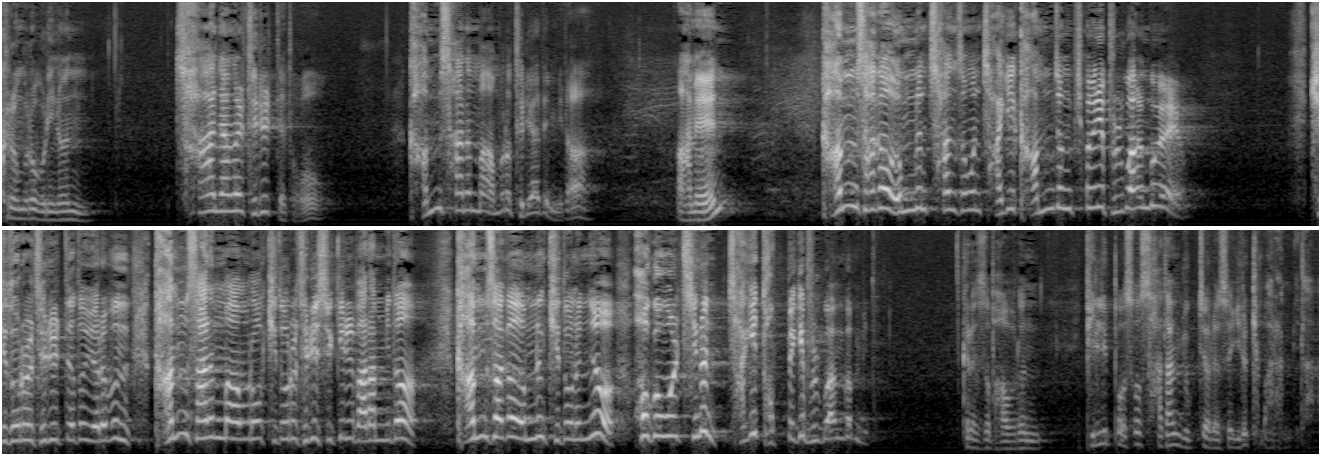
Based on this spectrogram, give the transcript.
그러므로 우리는 찬양을 드릴 때도 감사하는 마음으로 드려야 됩니다. 아멘. 감사가 없는 찬송은 자기 감정 표현에 불과한 거예요. 기도를 드릴 때도 여러분 감사하는 마음으로 기도를 드릴 수 있기를 바랍니다. 감사가 없는 기도는요 허공을 치는 자기 덕백에 불과한 겁니다. 그래서 바울은 빌립보서 4장 6절에서 이렇게 말합니다.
